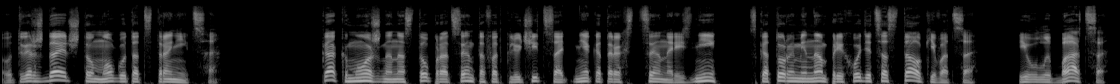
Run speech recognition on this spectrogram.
утверждают, что могут отстраниться. Как можно на 100% отключиться от некоторых сцен резни, с которыми нам приходится сталкиваться, и улыбаться,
